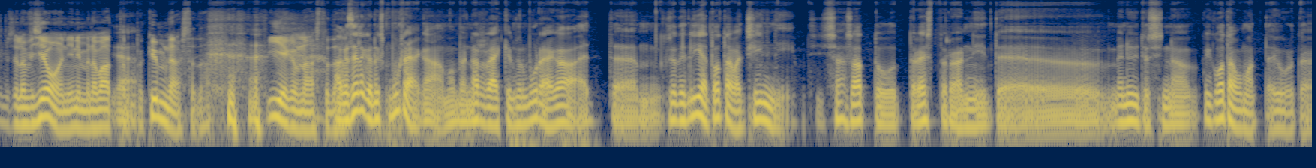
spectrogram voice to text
inimesel on visioon, inimene vaatab kümne aasta taha, viiekümne aasta taha. aga sellega on üks mure ka, ma pean ära rääkima selle mure ka, et ähm, kui sa teed liialt odavat džinni, siis sa satud restoranide äh, menüüdes sinna kõige odavamate juurde.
